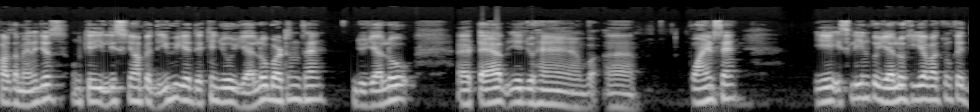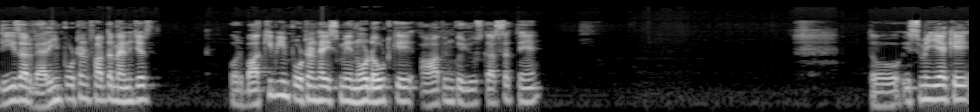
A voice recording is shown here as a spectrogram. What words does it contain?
for the managers उनकी लिस्ट यहाँ पे दी हुई है। देखें जो येलो बटन हैं, जो येलो टैब ये जो हैं पॉइंट्स हैं, ये इसलिए इनको येलो किया हुआ क्योंकि these are very important for the managers और बाकी भी इंपॉर्टेंट है इसमें नो डाउट के आप इनको यूज़ कर सकते हैं। तो इसमें यह कि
